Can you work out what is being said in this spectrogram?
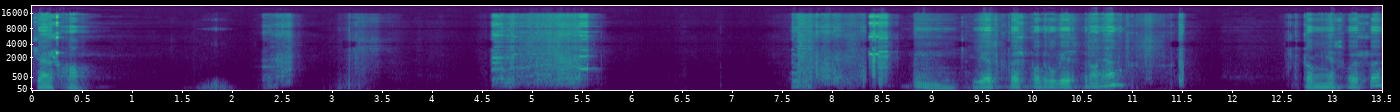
Ciężko. Jest ktoś po drugiej stronie? Kto mnie słyszy?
